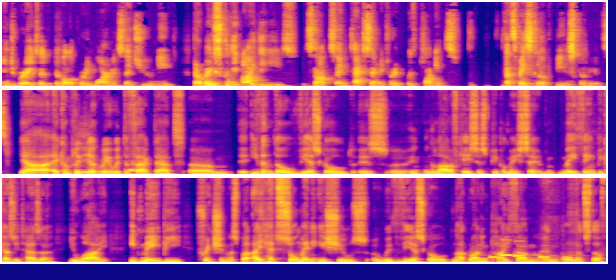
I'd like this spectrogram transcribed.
integrated developer environments that you need. They're basically IDEs. It's not a text editor with plugins. That's basically what VS Code is. Yeah, I completely agree with the fact that um, even though VS Code is, uh, in, in a lot of cases, people may say may think because it has a UI, it may be frictionless. But I had so many issues uh, with VS Code not running Python and all that stuff.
